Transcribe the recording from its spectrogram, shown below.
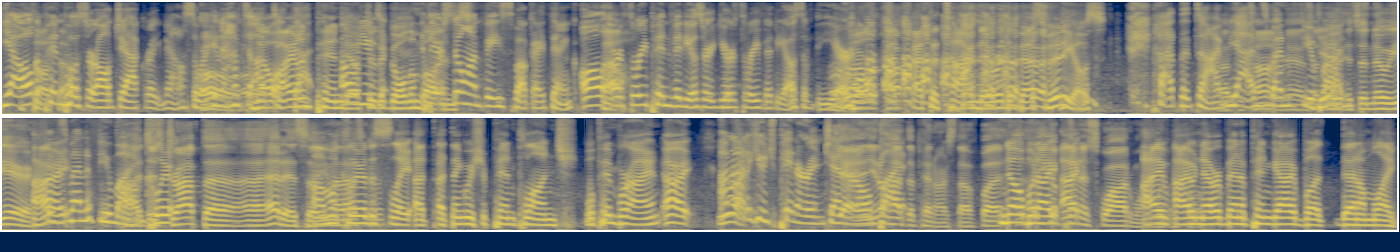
Yeah, all the pin that. posts are all Jack right now, so we're Oh, gonna have to No, update I that. unpinned oh, after you the did. golden They're still on Facebook, I think. All our Oh. three pin videos are your three videos of the year Well, at, at the time, they were the best videos. at the time. At yeah, the it's time, been yeah, a few it's a months. It's a new year. All It's right. been a few months. I just clear- dropped the uh, edit. So I'm gonna clear the that's slate. I, I think we should pin plunge. We'll pin Brian. All right. You're I'm right. not a huge pinner in general, Yeah, you don't have to pin our stuff, but No, uh, but you I- could pin I- a squad one. I would be I've cool. never been a pin guy, but then I'm like,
